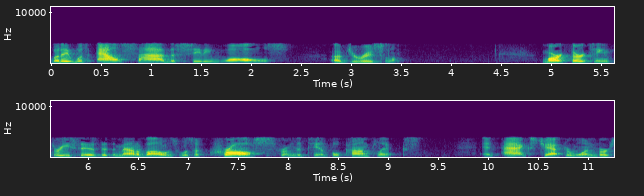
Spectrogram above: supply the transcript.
but it was outside the city walls of Jerusalem. Mark 13:3 says that the Mount of Olives was across from the temple complex. And Acts chapter 1 verse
